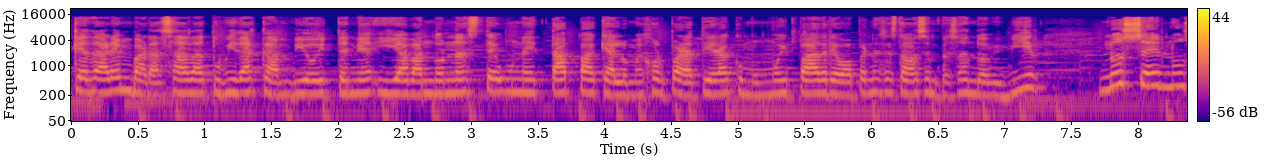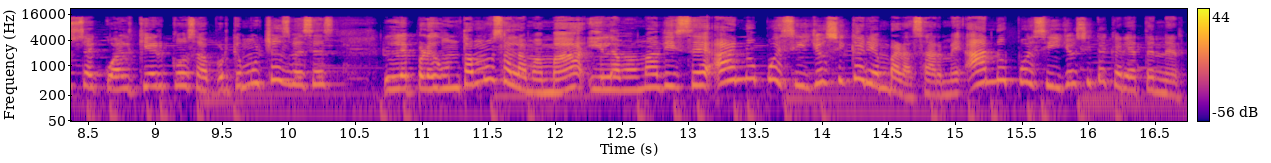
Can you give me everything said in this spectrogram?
quedar embarazada tu vida cambió y, y abandonaste una etapa que a lo mejor para ti era como muy padre o apenas estabas empezando a vivir? No sé, no sé, cualquier cosa, porque muchas veces le preguntamos a la mamá y la mamá dice, ah, no, pues sí, yo sí quería embarazarme, ah, no, pues sí, yo sí te quería tener,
